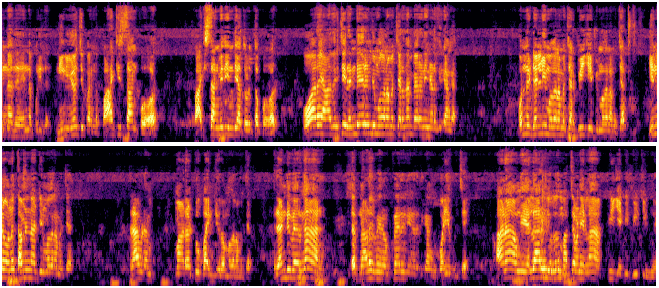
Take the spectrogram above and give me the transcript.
என்னது என்ன புரியுது நீங்க யோசிச்சு பாருங்க. பாகிஸ்தான் போர் பாகிஸ்தான் மீது இந்தியா தொடுத்த போர் போரை ஆதரிச்சு ரெண்டே ரெண்டு முதலமைச்சர் தான் பேரணி நடத்திருக்காங்க. ஒன்னு டெல்லி முதலமைச்சர் பிஜேபி முதலமைச்சர் இன்னொன்னு தமிழ்நாட்டின் முதலமைச்சர். Dravida model two point zero முதலமைச்சர். ரெண்டு பேரும் தான் நட பேரணி நடத்திருக்காங்க கொடியை பிடிச்சு. ஆனா அவங்க எல்லாரும் சொல்றது மற்றவனை எல்லாம் பிஜேபி பிடிவுங்க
